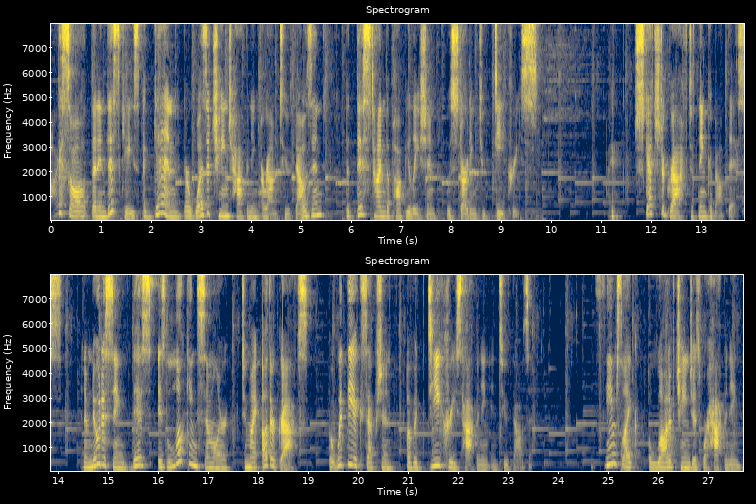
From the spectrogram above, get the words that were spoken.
I saw that in this case, again, there was a change happening around 2000, but this time the population was starting to decrease. I sketched a graph to think about this. And I'm noticing this is looking similar to my other graphs, but with the exception of a decrease happening in 2000. It seems like a lot of changes were happening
